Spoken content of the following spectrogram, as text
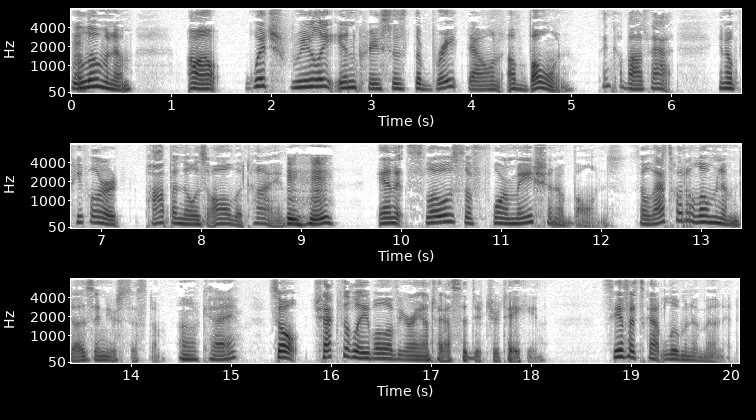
aluminum, uh, which really increases the breakdown of bone. Think about that. You know, people are popping those all the time Mm-hmm. and it slows the formation of bones. So that's what aluminum does in your system. Okay. So check the label of your antacid that you're taking. See if it's got aluminum in it.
